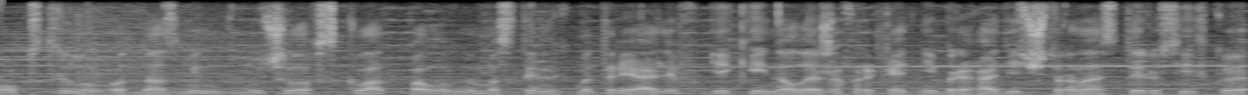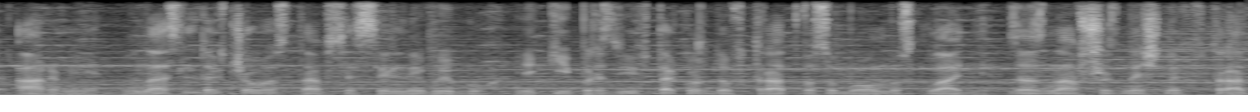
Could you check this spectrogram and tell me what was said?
обстрілу одна з мін влучила в склад паливно-мастильних матеріалів, який належав ракетній бригаді 14-ї російської армії, внаслідок чого стався сильний вибух, який призвів також до втрат в особовому складі. Зазнавши значних втрат,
